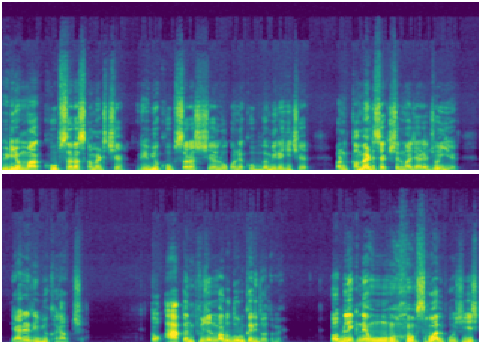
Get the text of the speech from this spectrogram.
વિડીયોમાં ખૂબ સરસ કમેન્ટ છે રિવ્યૂ ખૂબ સરસ છે, લોકોને ખૂબ ગમી રહી છે. પણ કમેન્ટ સેક્શનમાં જ્યારે જોઈએ, ત્યારે રિવ્યૂ ખરાબ છે. તો આ કન્ફ્યુઝન મારું દૂર કરી દો તમે. પબ્લિકને હું સવાલ પૂછીશ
